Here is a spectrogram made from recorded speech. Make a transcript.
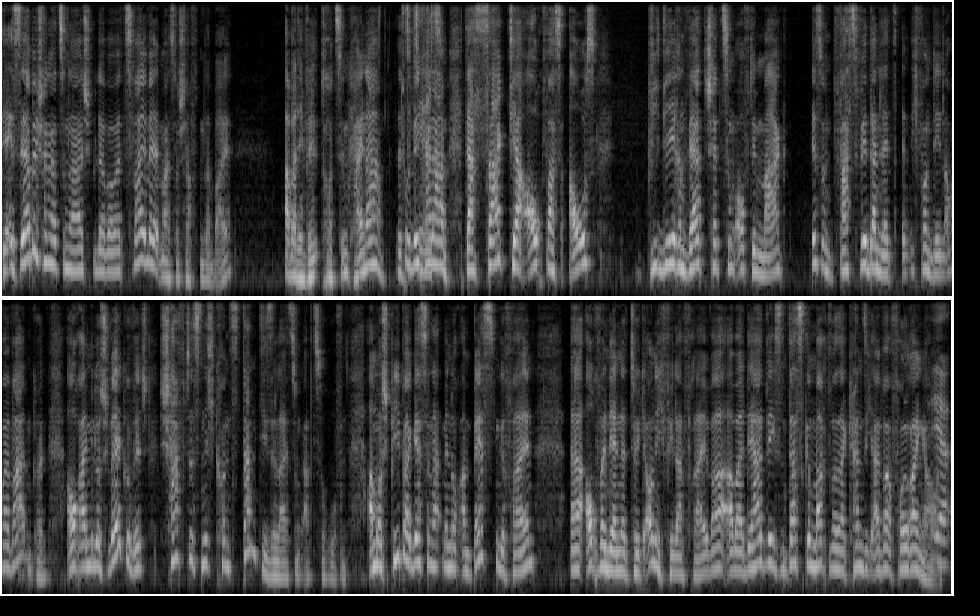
Der ist serbischer Nationalspieler, war bei zwei Weltmeisterschaften dabei. Aber den will trotzdem keiner haben. Das will keiner haben. Das sagt ja auch was aus, wie deren Wertschätzung auf dem Markt ist und was wir dann letztendlich von denen auch erwarten können. Auch ein Milos Velkovic schafft es nicht konstant, diese Leistung abzurufen. Amos Pieper gestern hat mir noch am besten gefallen, äh, auch wenn der natürlich auch nicht fehlerfrei war, aber der hat wenigstens das gemacht, was er kann, sich einfach voll reingehauen. Ja.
